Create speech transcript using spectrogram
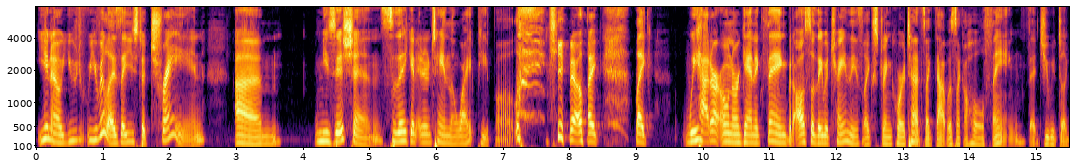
you know you you realize they used to train um musicians so they can entertain the white people. Like you know like like we had our own organic thing but also they would train these like string quartets. Like that was like a whole thing that you would like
